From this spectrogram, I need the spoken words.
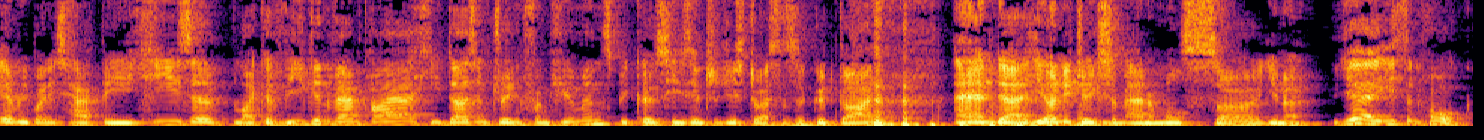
Everybody's happy. He's a like a vegan vampire. He doesn't drink from humans because he's introduced to us as a good guy, and uh, he only drinks from animals. So you know, yeah, Ethan Hawke.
